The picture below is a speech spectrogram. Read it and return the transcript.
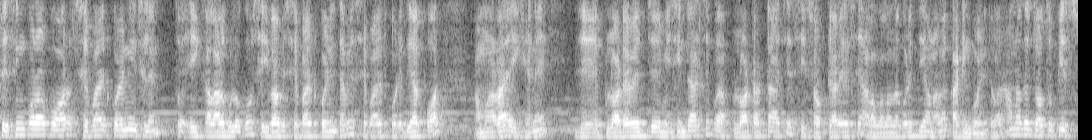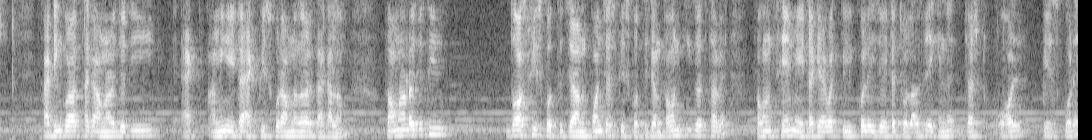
ট্রেসিং করার পর সেপারেট করে নিয়েছিলেন, তো এই কালারগুলোকেও সেইভাবে সেপারেট করে নিতে হবে। সেপারেট করে দেওয়ার পর আমরা এইখানে যে প্লটারের যে মেশিনটা আছে বা প্লটারটা আছে, সেই সফটওয়্যারে এসে আলাদা আলাদা করে দিয়ে আপনারা কাটিং করে নিতে পারেন। আপনাদের যত পিস কাটিং করার থাকে, আপনারা যদি এক, আমি এটা এক পিস করে আপনাদের দেখালাম, তো আপনারা যদি দশ পিস করতে চান, পঞ্চাশ পিস করতে চান, তখন কি করতে হবে? তখন সেম এটাকে একবার ক্লিক করলে এই যে এটা চলে আসবে। এখানে জাস্ট অল পেস করে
